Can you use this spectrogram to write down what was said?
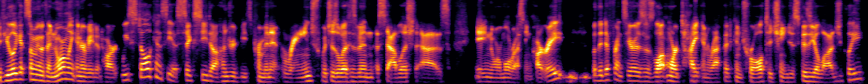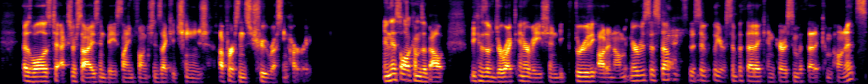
if you look at somebody with a normally innervated heart, we still can see a 60 to 100 beats per minute range, which is what has been established as a normal resting heart rate. Mm-hmm. But the difference here is there's a lot more tight and rapid control to changes physiologically, as well as to exercise and baseline functions that could change a person's true resting heart rate. And this all comes about because of direct innervation through the autonomic nervous system, specifically our sympathetic and parasympathetic components.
